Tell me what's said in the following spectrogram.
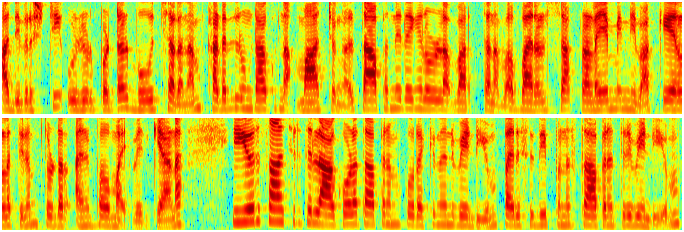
അതിവൃഷ്ടി ഉരുൾപൊട്ടൽ ഭൂചലനം കടലിലുണ്ടാകുന്ന മാറ്റങ്ങൾ താപനിലയിലുള്ള വർധനവ് വരൾച്ച പ്രളയം എന്നിവ കേരളത്തിലും തുടർ അനുഭവമായി വരികയാണ്. ഈയൊരു സാഹചര്യത്തിൽ ആഗോള താപനം കുറയ്ക്കുന്നതിനു വേണ്ടിയും പരിസ്ഥിതി പുനഃസ്ഥാപനത്തിനു വേണ്ടിയും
